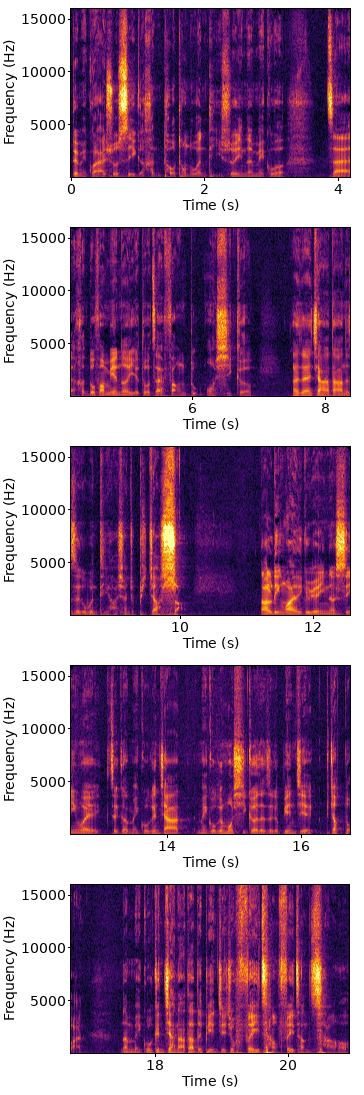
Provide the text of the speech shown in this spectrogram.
对美国来说是一个很头痛的问题。所以呢，美国在很多方面呢，也都在防堵墨西哥。那在加拿大呢，这个问题好像就比较少。那另外一个原因呢，是因为这个美国跟加美国跟墨西哥的这个边界比较短，那美国跟加拿大的边界就非常非常的长哦。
